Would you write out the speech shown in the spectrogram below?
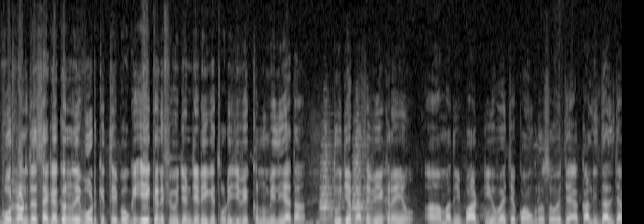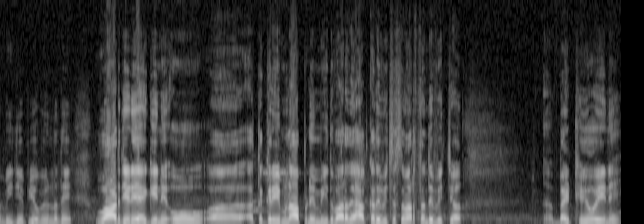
ਵੋਟਰਾਂ ਨੂੰ ਦੱਸਿਆ ਗਿਆ ਕਿ ਉਹਨਾਂ ਦੀ ਵੋਟ ਕਿੱਥੇ ਪਊਗੀ ਇਹ ਕਨਫਿਊਜ਼ਨ ਜਿਹੜੀ ਕਿ ਥੋੜੀ ਜੀ ਵੇਖਣ ਨੂੰ ਮਿਲੀ ਆ ਤਾਂ ਦੂਜੇ ਪਾਸੇ ਵੇਖ ਰਹੇ ਹੋ ਆਮ ਆਦਮੀ ਪਾਰਟੀ ਹੋਵੇ ਚਾਹੇ ਕਾਂਗਰਸ ਹੋਵੇ ਚਾਹੇ ਅਕਾਲੀ ਦਲ ਜਾਂ ਬੀਜੇਪੀ ਹੋਵੇ ਉਹਨਾਂ ਦੇ ਵਾਰਡ ਜਿਹੜੇ ਹੈਗੇ ਨੇ ਉਹ ਅ, ਤਕਰੀਬਨ ਆਪਣੇ ਉਮੀਦਵਾਰਾਂ ਦੇ ਹੱਕ ਦੇ ਵਿੱਚ ਸਮਰਥਨ ਦੇ ਵਿੱਚ ਬੈਠੇ ਹੋਏ ਨੇ।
